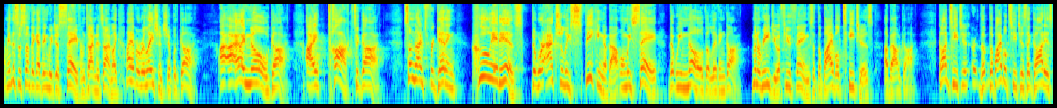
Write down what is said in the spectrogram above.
I mean, this is something I think we just say from time to time like, I have a relationship with God, I, I, I know God, I talk to God. Sometimes forgetting who it is that we're actually speaking about when we say that we know the living God. I'm going to read you a few things that the Bible teaches about God. God teaches, er, the, the Bible teaches that God is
